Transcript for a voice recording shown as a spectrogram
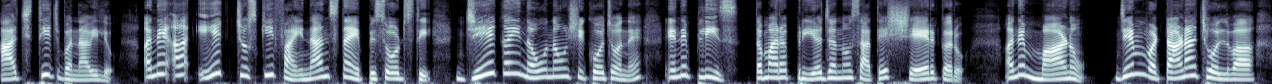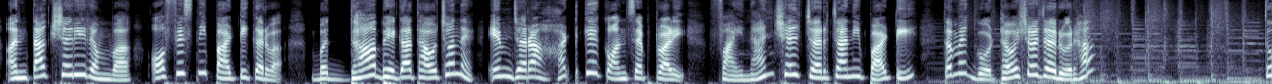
આજથી જ બનાવી લો. અને આ એક ચુસ્કી ફાઇનાન્સના એપિસોડ્સથી જે કંઈ નવું નવું શીખો છો ને, એને પ્લીઝ તમારા પ્રિયજનો સાથે શેર કરો. અને માણો, જેમ વટાણા છોલવા, અંતાક્ષરી રમવા, ઓફિસની પાર્ટી કરવા, બધા ભેગા થાવ છો ને, એમ જરા હટકે કોન્સેપ્ટવાળી ફાઇનાન્શિયલ ચર્ચાની પાર્ટી તમે ગોઠવશો જરૂર, હા? તો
